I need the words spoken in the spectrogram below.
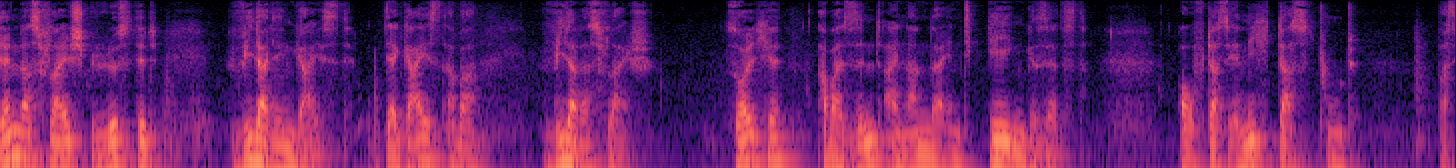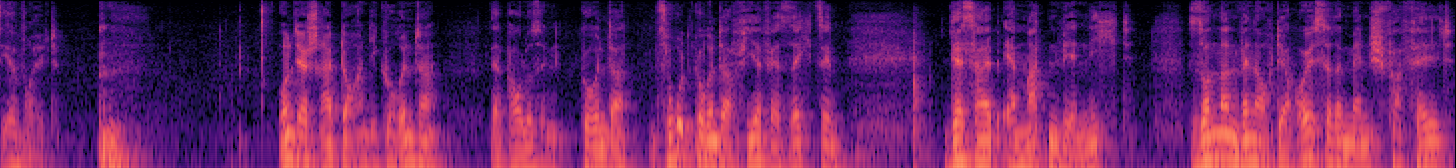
Denn das Fleisch gelüstet wider den Geist, der Geist aber wider das Fleisch. Solche aber sind einander entgegengesetzt, auf dass ihr nicht das tut, was ihr wollt. Und er schreibt auch an die Korinther, der Paulus in Korinther, 2. Korinther 4, Vers 16, Deshalb ermatten wir nicht, sondern wenn auch der äußere Mensch verfällt,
